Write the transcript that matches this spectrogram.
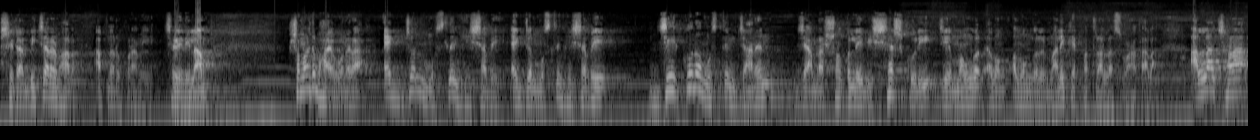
সেটার বিচারের ভার আপনার উপর আমি ছেড়ে দিলাম। সমাজ ভাই বোনেরা, একজন মুসলিম হিসাবে, একজন মুসলিম হিসাবে যে কোনো মুসলিম জানেন যে আমরা সকলে বিশ্বাস করি যে মঙ্গল এবং অমঙ্গলের মালিক একমাত্র আল্লাহ সুবহানাহু আল্লাহ ছাড়া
